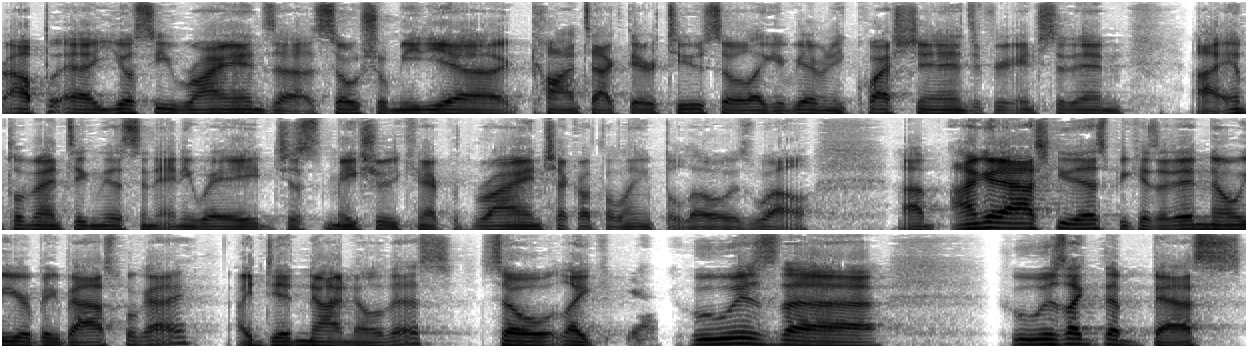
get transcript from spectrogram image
Uh, you'll see Ryan's uh, social media contact there too. So, like, if you have any questions, if you're interested in uh, implementing this in any way, just make sure you connect with Ryan. Check out the link below as well. Um, I'm going to ask you this because I didn't know you're a big basketball guy. I did not know this. So, like, Yeah. who is the who is like the best?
